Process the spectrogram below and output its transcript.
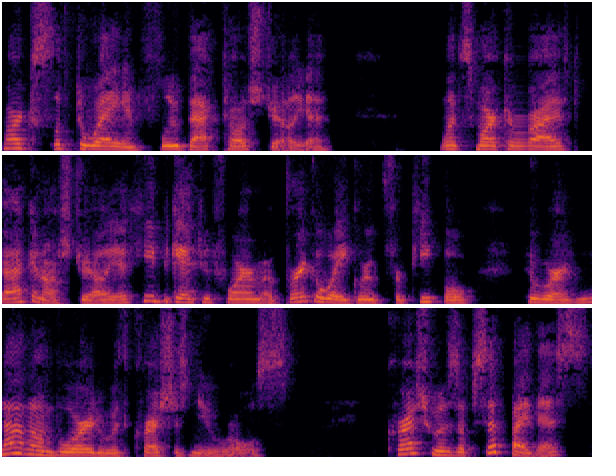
Mark slipped away and flew back to Australia. Once Mark arrived back in Australia, he began to form a breakaway group for people who were not on board with Koresh's new rules. Crush was upset by this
